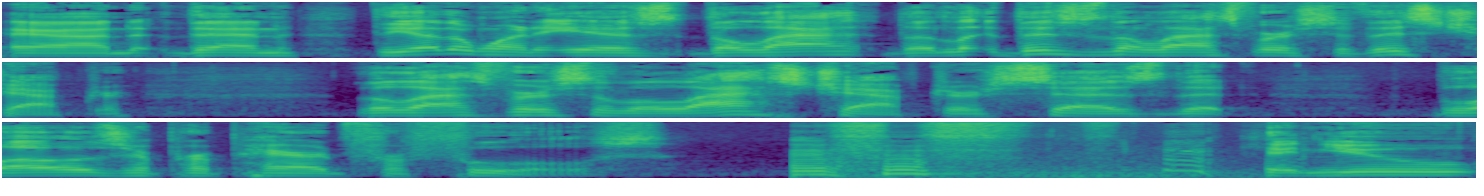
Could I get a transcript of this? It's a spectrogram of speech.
And then the other one is the last. The, this is the last verse of this chapter. The last verse of the last chapter says that blows are prepared for fools. Can you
